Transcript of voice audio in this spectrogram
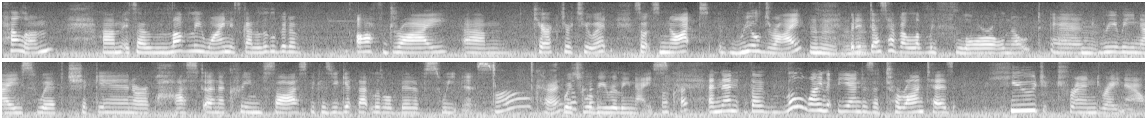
Pelham. Um, it's a lovely wine. It's got a little bit of off dry um, character to it, so it's not real dry, Mm-hmm, but it does have a lovely floral note and really nice with chicken or pasta and a cream sauce because you get that little bit of sweetness Oh, okay. which okay. will be really nice. Okay. And then the little wine at the end is a Torrontés, huge trend right now.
